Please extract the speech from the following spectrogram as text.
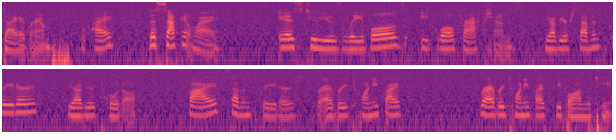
diagram. Okay, the second way is to use labeled equal fractions. You have your seventh graders, you have your total. Five seventh graders for every 25 for every 25 people on the team.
